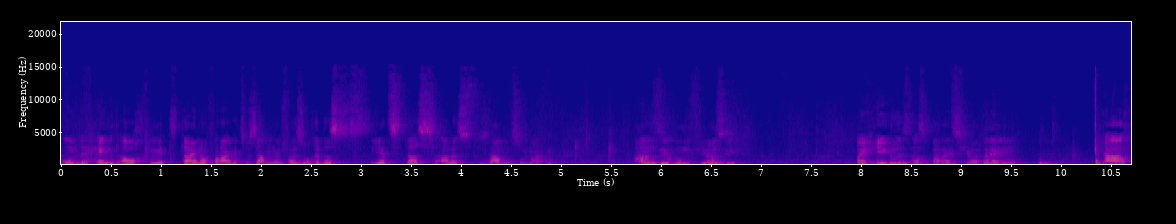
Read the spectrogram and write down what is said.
und hängt auch mit deiner Frage zusammen. Ich versuche das jetzt das alles zusammen zu machen. An sich und für sich, bei Hegel ist das bereits hier drin. Herr,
